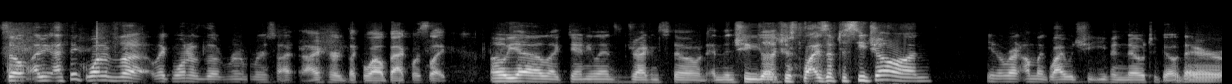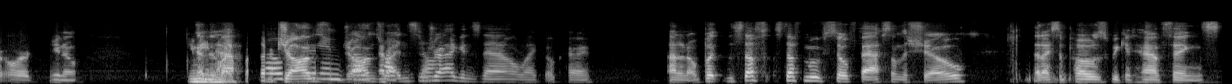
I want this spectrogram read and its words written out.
So I mean, I think one of the like one of the rumors I, I heard like a while back was like, oh yeah, like Danny lands in Dragonstone, and then she like just flies up to see Jon. You know, right? I'm like, why would she even know to go there? Or you know, You And mean then, half brother? Well, Jon's Jon's riding some Jon. dragons now. Like, okay, I don't know, but the stuff stuff moves so fast on the show that I suppose we can have things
